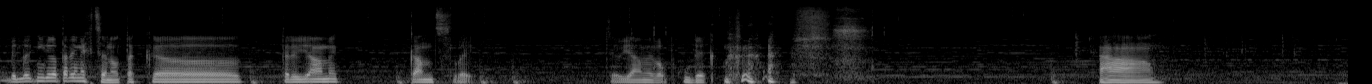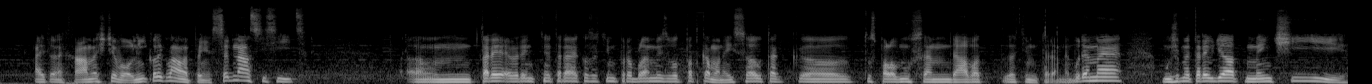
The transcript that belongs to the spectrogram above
bydlení kdo tady nechce, no, tak uh, tady uděláme kancly. Tady uděláme obchůdek. A a to necháme ještě volný. Kolik máme peněz? 17 tisíc. Um, tady evidentně teda jako zatím problémy s odpadkama nejsou, tak uh, tu spalovnu sem dávat zatím teda nebudeme. Můžeme tady udělat menší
